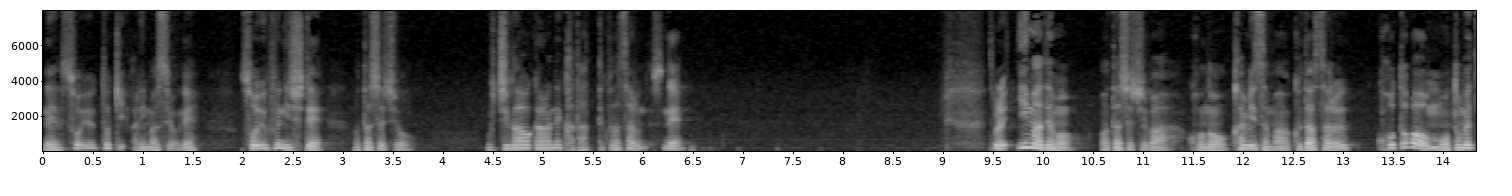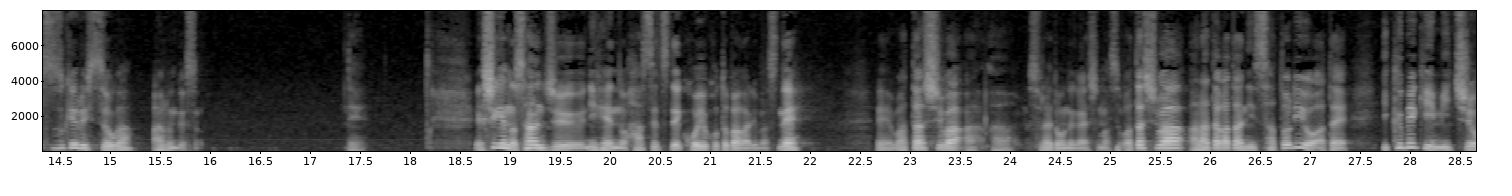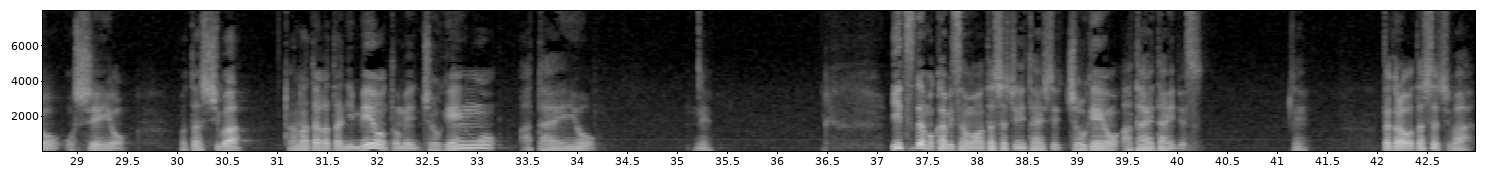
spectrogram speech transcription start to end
ね、そういう時ありますよね。そういうふうにして私たちを内側からね語ってくださるんですね。それ今でも私たちはこの神様がくださる言葉を求め続ける必要があるんです、ね、詩篇の32編の8節でこういう言葉がありますね。私はあスライドお願いします。私はあなた方に悟りを与え行くべき道を教えよう。私はあなた方に目を留め助言を与えよう、いつでも神様は私たちに対して助言を与えたいんです、ね、だから私たちは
